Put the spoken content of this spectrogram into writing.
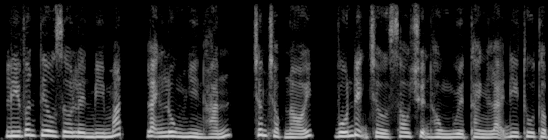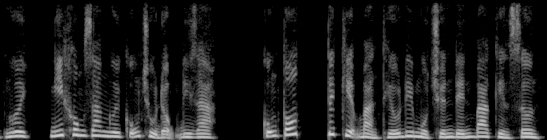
Lý Vân Tiêu giơ lên mi mắt, lạnh lùng nhìn hắn, châm chọc nói, vốn định chờ sau chuyện Hồng Nguyệt Thành lại đi thu thập ngươi, nghĩ không ra ngươi cũng chủ động đi ra. Cũng tốt, tiết kiệm bản thiếu đi một chuyến đến Ba Kiền Sơn.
